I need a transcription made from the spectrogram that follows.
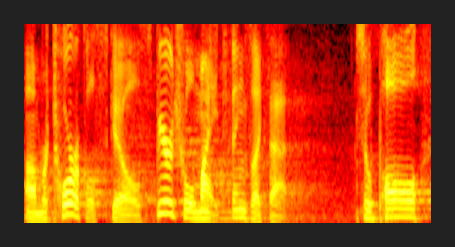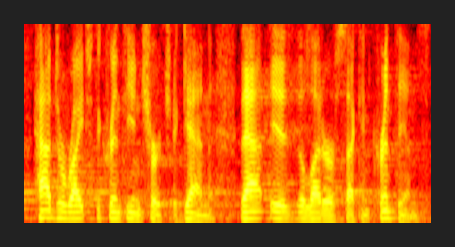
um, rhetorical skill, spiritual might, things like that. So Paul had to write to the Corinthian church again. That is the letter of Second Corinthians.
